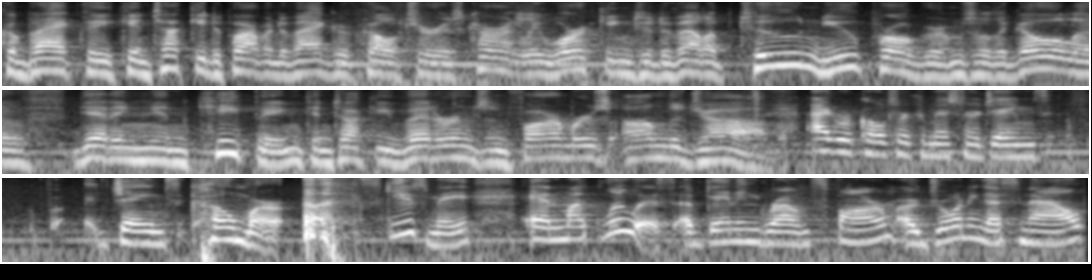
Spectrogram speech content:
Welcome back. The Kentucky Department of Agriculture is currently working to develop two new programs with the goal of getting and keeping Kentucky veterans and farmers on the job. Agriculture Commissioner James James Comer, excuse me, and Mike Lewis of Gaining Grounds Farm are joining us now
